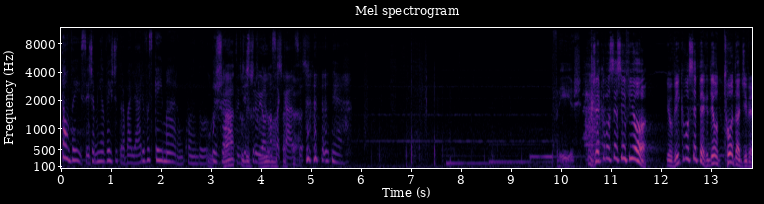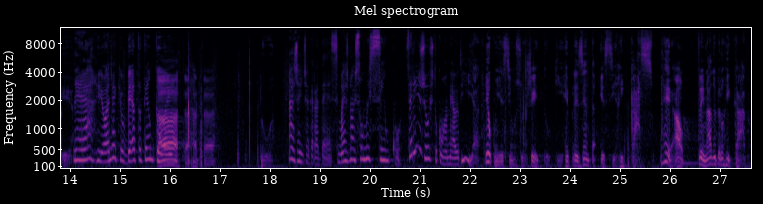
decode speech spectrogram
Talvez seja minha vez de trabalhar e vocês queimaram quando O o, jato, jato destruiu a destruiu nossa, nossa casa. é. Frios. Onde é que você se enfiou? Eu vi que você perdeu toda a diversão. É, e olha que o Beto tentou, Ah, hein? tá, tá. A gente agradece, mas nós somos cinco. Seria injusto com a Mel e... Tia, eu conheci um sujeito que representa esse ricaço. Real, treinado pelo Ricardo.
